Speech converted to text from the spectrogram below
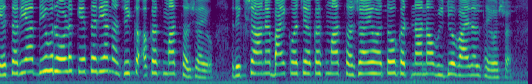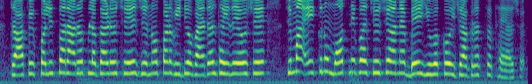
કેસરિયા દીવ રોડ કેસરિયા નજીક અકસ્માત સર્જાયો. રિક્ષા અને બાઇક વચ્ચે અકસ્માત સર્જાયો હતો. ઘટનાનો વીડિયો વાયરલ થયો છે. ટ્રાફિક પોલીસ પર આરોપ લગાડ્યો છે, જેનો પણ વીડિયો વાયરલ થઈ રહ્યો છે, જેમાં એકનું મોત નીપજ્યું છે અને બે યુવકો ઇજાગ્રસ્ત થયા છે.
